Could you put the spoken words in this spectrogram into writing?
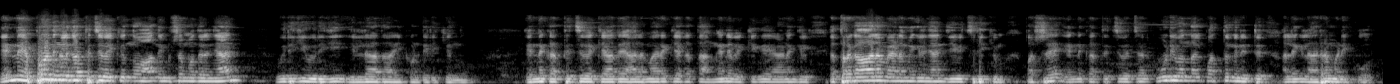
എന്നെ എപ്പോൾ നിങ്ങൾ കത്തിച്ചു വെക്കുന്നു. ആ നിമിഷം മുതൽ ഞാൻ ഉരുകി ഉരുകി ഇല്ലാതായിക്കൊണ്ടിരിക്കുന്നു. എന്നെ കത്തിച്ചു വെക്കാതെ അലമാരയ്ക്കകത്ത് അങ്ങനെ വെക്കുകയാണെങ്കിൽ എത്ര കാലം വേണമെങ്കിൽ ഞാൻ ജീവിച്ചിരിക്കും. പക്ഷേ എന്നെ കത്തിച്ചു വെച്ചാൽ കൂടി വന്നാൽ പത്ത് മിനിറ്റ് അല്ലെങ്കിൽ അരമണിക്കൂർ.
